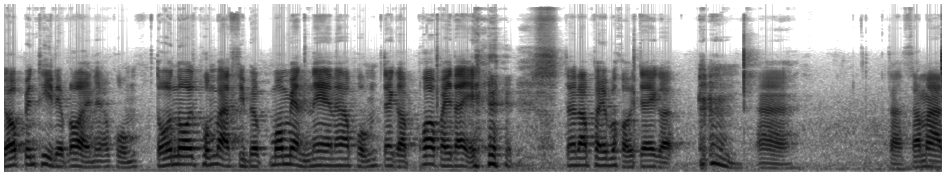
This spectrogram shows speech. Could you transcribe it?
จบเป็นที่เรียบร้อยนะครับผมตัวโน้ตผมอาจสิแบบโมเมนต์แน่นะครับผมแต่กับพ่อไปได้ถ้ารับไปบ่เข้าใจก็อ่าก็สามารถ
